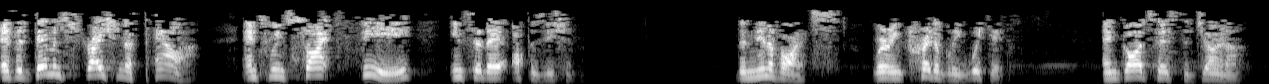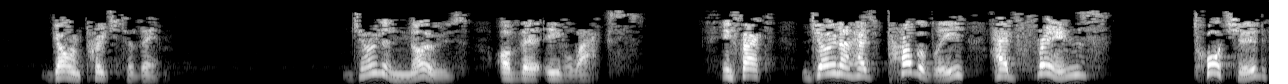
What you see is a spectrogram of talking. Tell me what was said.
as a demonstration of power and to incite fear into their opposition. The Ninevites were incredibly wicked. And God says to Jonah, go and preach to them. Jonah knows of their evil acts. In fact, Jonah has probably had friends tortured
